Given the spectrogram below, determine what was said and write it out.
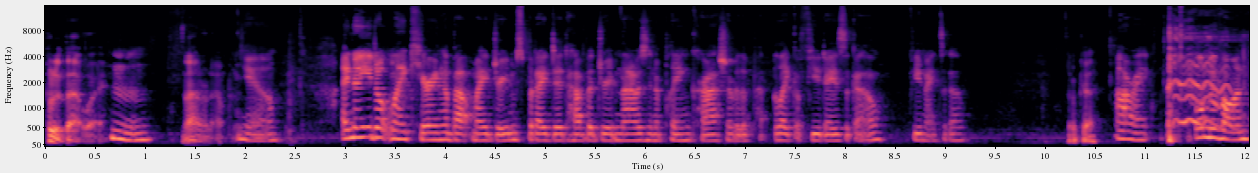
Put it that way. Hmm. I don't know. Yeah. I know you don't like hearing about my dreams, but I did have a dream that I was in a plane crash over the like a few days ago, a few nights ago. Okay. All right, we'll move on.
